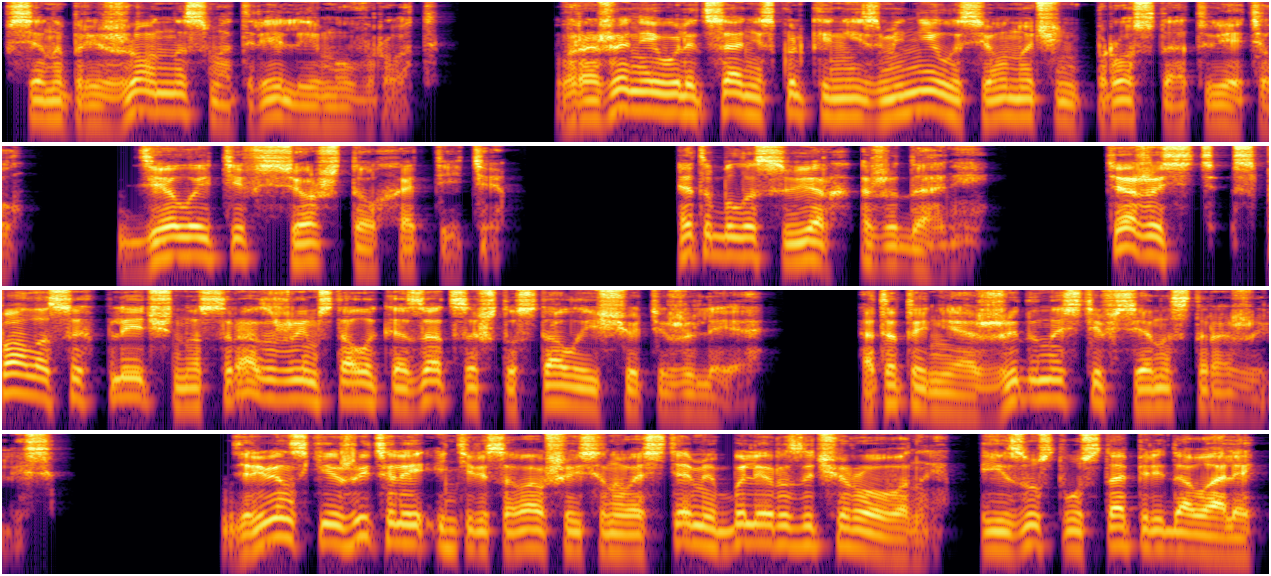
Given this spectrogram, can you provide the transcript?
Все напряженно смотрели ему в рот. Выражение его лица нисколько не изменилось, и он очень просто ответил «Делайте все, что хотите». Это было сверх ожиданий. Тяжесть спала с их плеч, но сразу же им стало казаться, что стало еще тяжелее. От этой неожиданности все насторожились. Деревенские жители, интересовавшиеся новостями, были разочарованы и из уст в уста передавали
